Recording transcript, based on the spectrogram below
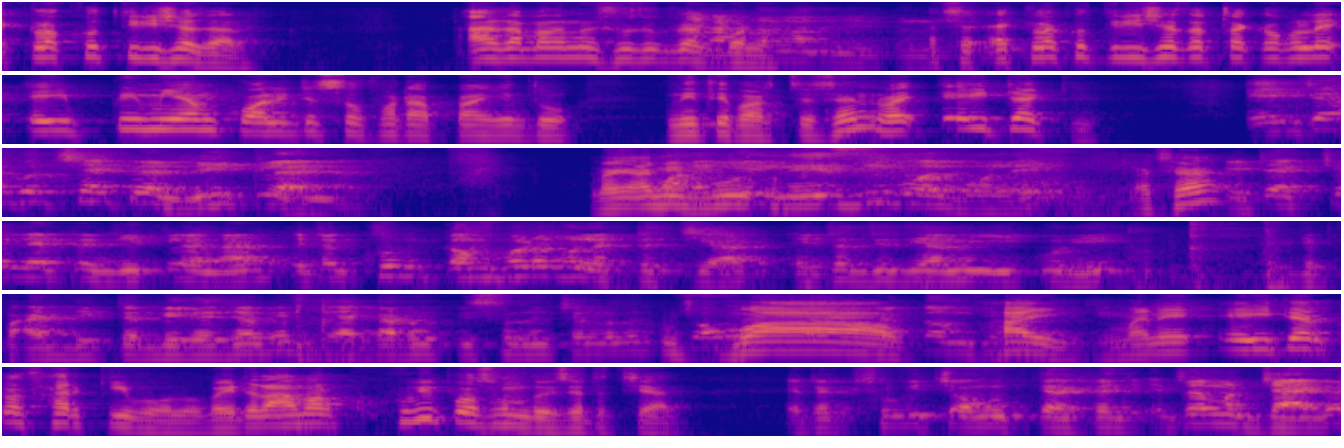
এক লক্ষ তিরিশ হাজার। আর আমাদের আমি সুযোগ রাখব না। আচ্ছা এক লক্ষ তিরিশ হাজার টাকা হলে এই প্রিমিয়াম কোয়ালিটির সোফাটা আপনারা কিন্তু নিতে পারতেছেন। ভাই এইটা কি? এইটা হচ্ছে একটা রিক্লাইনার ভাই আমি লেজি বয় বলে। আচ্ছা। এটা অ্যাকচুয়ালি একটা রিক্লাইনার এটা খুব কমফোর্টেবল একটা চেয়ার এটা যদি আমি ই করি এই যে পায়ের দিকটা বেড়ে যাবে ব্যাক আরও পিছনে চলে যাবে ওয়াও ভাই মানে এইটার কথা আর কি বলব? এটা আমার খুবই পছন্দ হয়েছে এটা চেয়ার এটা খুবই চমৎকার একটা এটা আমার জায়গা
